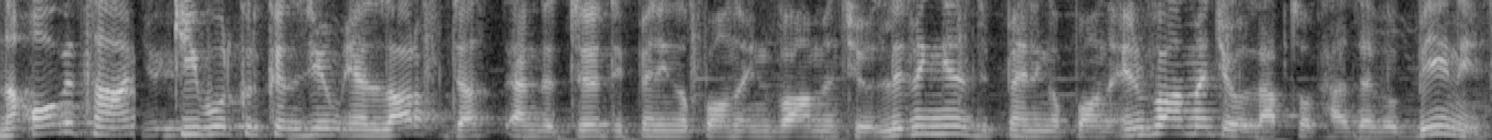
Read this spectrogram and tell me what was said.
now over time, your keyboard could consume a lot of dust and the dirt depending upon the environment you're living in, depending upon the environment your laptop has ever been in.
